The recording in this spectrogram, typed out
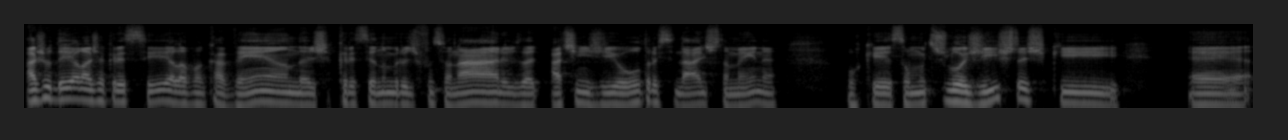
ajudei a loja a crescer, alavancar vendas, crescer o número de funcionários, atingir outras cidades também, né? Porque são muitos lojistas que é,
